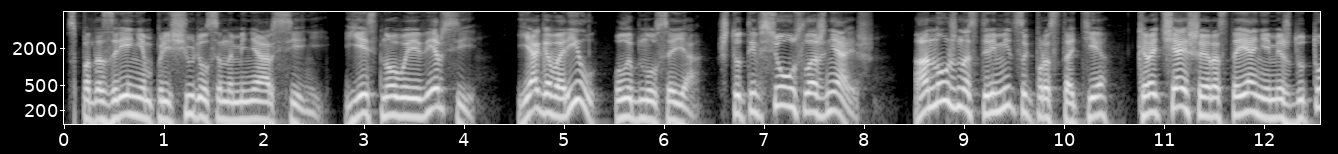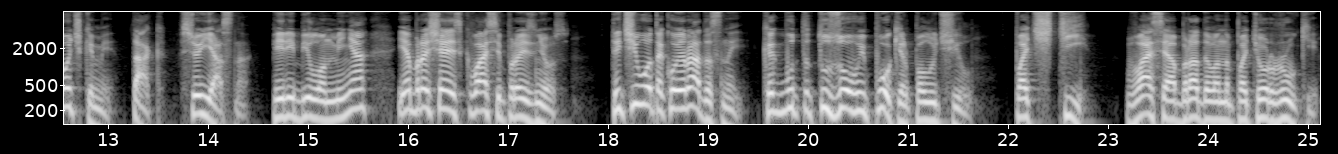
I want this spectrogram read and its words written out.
С подозрением прищурился на меня Арсений. «Есть новые версии?» «Я говорил», — улыбнулся я, — «что ты все усложняешь. А нужно стремиться к простоте. Кратчайшее расстояние между точками. Так, все ясно». Перебил он меня и, обращаясь к Васе, произнес. «Ты чего такой радостный? Как будто тузовый покер получил». «Почти». Вася обрадованно потер руки.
